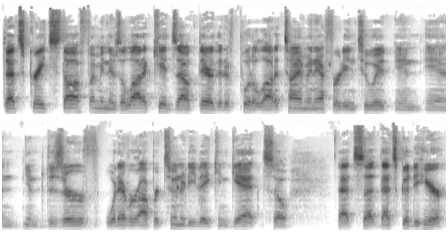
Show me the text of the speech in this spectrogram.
That's great stuff. I mean, there's a lot of kids out there that have put a lot of time and effort into it, and and you know deserve whatever opportunity they can get. So that's uh, that's good to hear.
